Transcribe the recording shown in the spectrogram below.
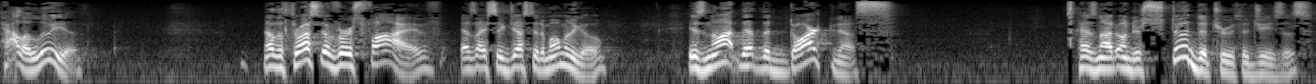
Hallelujah. Now, the thrust of verse 5, as I suggested a moment ago, is not that the darkness has not understood the truth of Jesus.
